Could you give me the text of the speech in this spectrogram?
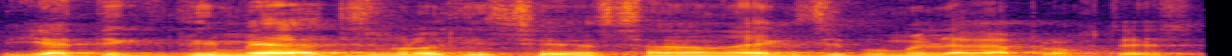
Γιατί τη μέρα της βροχής, σαν ένα εξή που μίλαγα προχτές,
